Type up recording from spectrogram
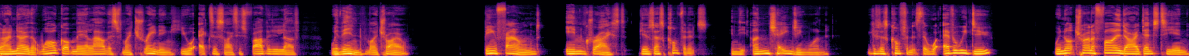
but I know that while God may allow this for my training, He will exercise His fatherly love within my trial. Being found in Christ gives us confidence in the unchanging one. It gives us confidence that whatever we do, we're not trying to find our identity in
